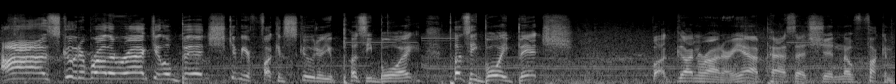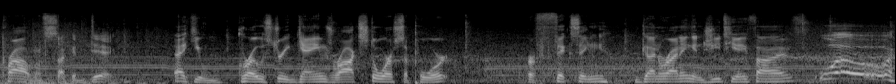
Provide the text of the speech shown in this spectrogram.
Ah, scooter brother wrecked, you little bitch! Give me your fucking scooter, you pussy boy. Pussy boy, bitch! Fuck Gunrunner. Yeah, pass that shit, no fucking problem. Suck a dick. Thank you, Grove Street Games Rockstar support for fixing gun running in GTA 5. Whoa!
